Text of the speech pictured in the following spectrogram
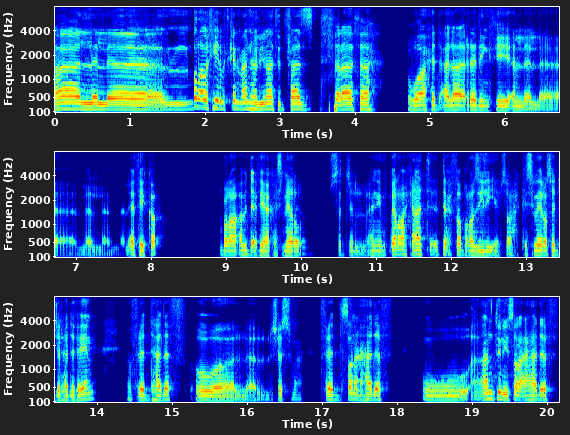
المباراة الأخيرة بتكلم عنها اليونايتد فاز ثلاثة واحد على الريدنج في ال FA Cup. مباراة أبدع فيها كاسميرو سجل يعني مباراة كانت تحفة برازيلية بصراحة. كاسميرو سجل هدفين فريد هدف وشو اسمه فريد صنع هدف وأنتوني صنع هدف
